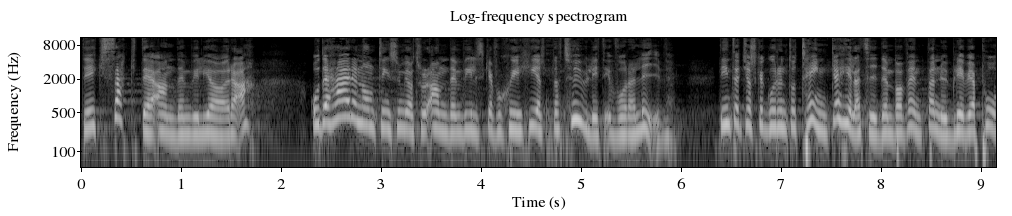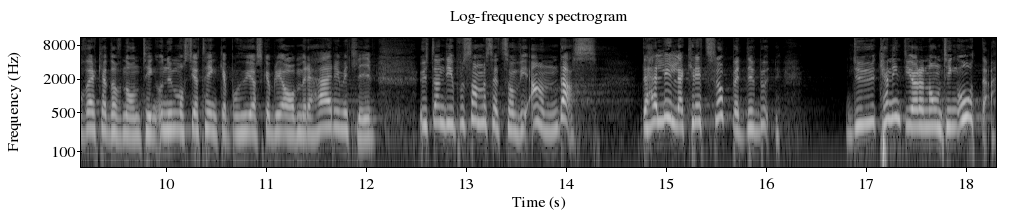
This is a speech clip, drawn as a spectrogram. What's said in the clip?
Det är exakt det anden vill göra. Och det här är någonting som jag tror anden vill ska få ske helt naturligt i våra liv. Det är inte att jag ska gå runt och tänka hela tiden, bara vänta nu, blev jag påverkad av någonting och nu måste jag tänka på hur jag ska bli av med det här i mitt liv. Utan det är på samma sätt som vi andas. Det här lilla kretsloppet, det, du kan inte göra någonting åt det.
